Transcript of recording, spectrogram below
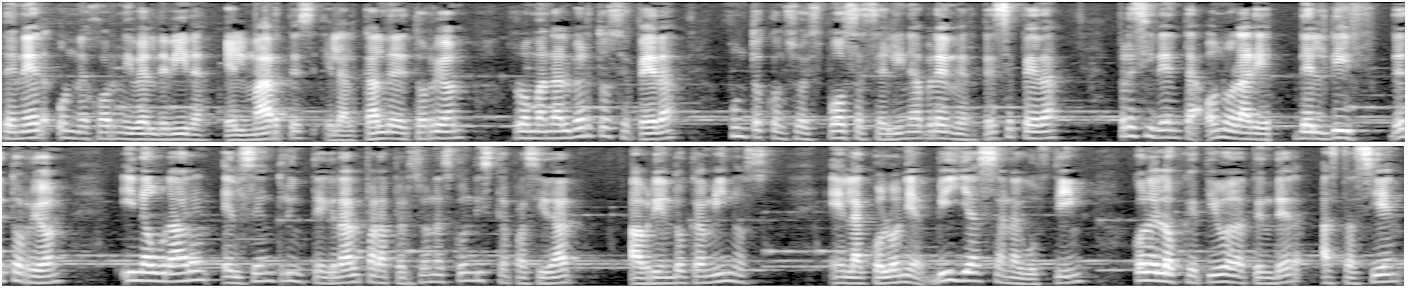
tener un mejor nivel de vida. El martes, el alcalde de Torreón, Román Alberto Cepeda, junto con su esposa Celina Bremer de Cepeda, presidenta honoraria del DIF de Torreón, inauguraron el Centro Integral para Personas con Discapacidad Abriendo Caminos en la colonia Villa San Agustín, con el objetivo de atender hasta 100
